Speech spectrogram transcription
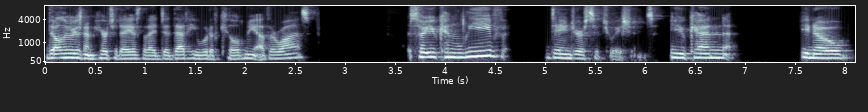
the only reason I'm here today is that I did that. He would have killed me otherwise. So you can leave dangerous situations. You can, you know,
